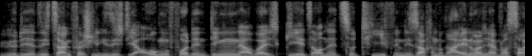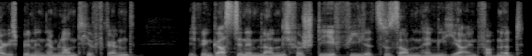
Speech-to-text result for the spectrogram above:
würde ich jetzt nicht sagen, verschließe ich die Augen vor den Dingen, aber ich gehe jetzt auch nicht so tief in die Sachen rein, weil ich einfach sage, ich bin in dem Land hier fremd. Ich bin Gast in dem Land, ich verstehe viele Zusammenhänge hier einfach nicht.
